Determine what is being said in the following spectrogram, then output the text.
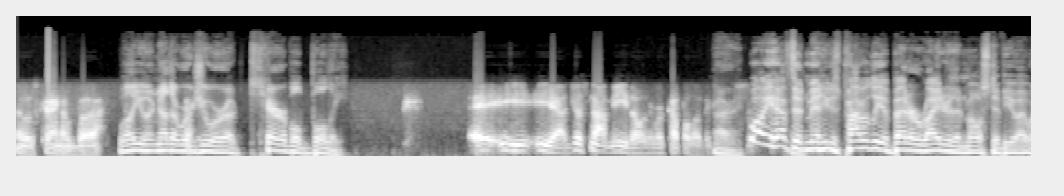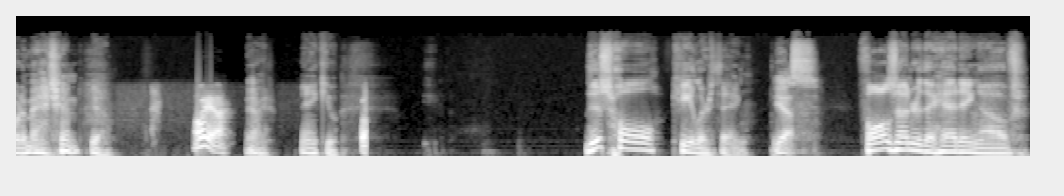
it was kind of, uh, Well, you, in other words, you were a terrible bully. eh, yeah, just not me, though. There were a couple other guys. All right. Well, you have to admit he was probably a better writer than most of you, I would imagine. Yeah. Oh, yeah. All right. Thank you. This whole Keillor thing Yes. falls under the heading of do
